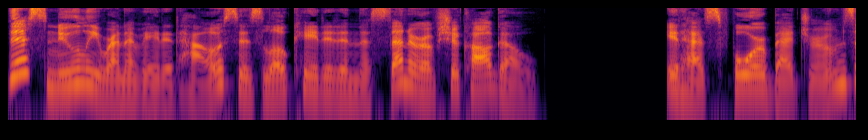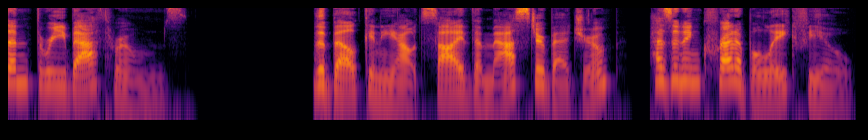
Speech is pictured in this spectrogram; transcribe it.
This newly renovated house is located in the center of Chicago. It has four bedrooms and three bathrooms. The balcony outside the master bedroom has an incredible lake view.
